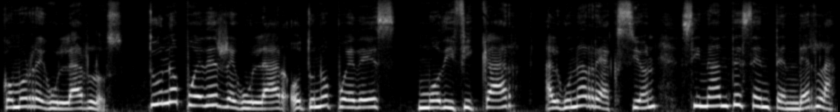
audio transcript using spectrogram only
cómo regularlos. Tú no puedes regular o tú no puedes modificar alguna reacción sin antes entenderla.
